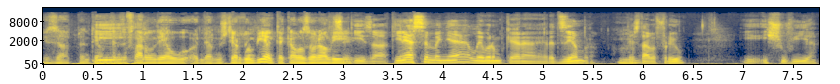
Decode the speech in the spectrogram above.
Exato, portanto, e... estamos a falar onde é, o, onde é o Ministério do Ambiente, aquela zona ali. Sim, exato. E nessa manhã, lembro-me que era, era dezembro, uhum. já estava frio e, e chovia.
